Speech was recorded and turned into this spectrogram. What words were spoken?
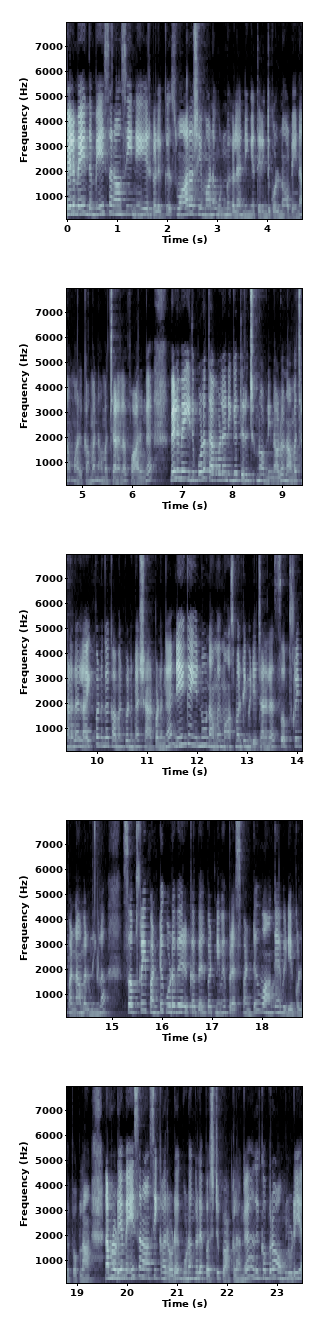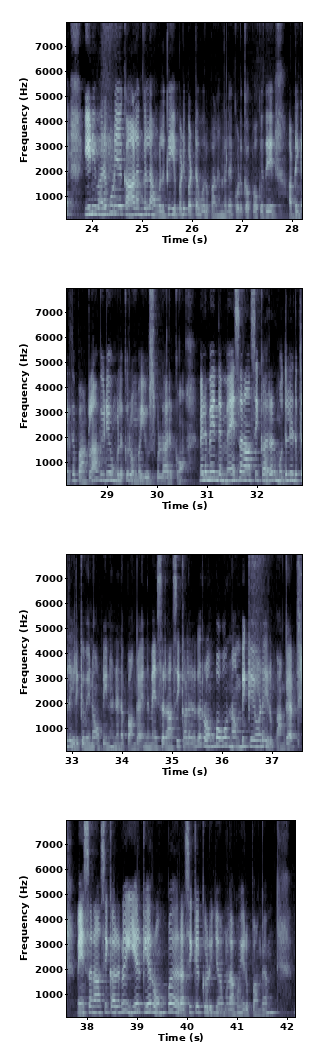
மேலுமே இந்த மேச ராசி நேயர்களுக்கு சுவாரஸ்யமான உண்மைகளை நீங்கள் தெரிந்து கொள்ளணும் அப்படின்னா மறக்காமல் நம்ம சேனலை பாருங்கள் மேலுமே இது போல் தகவலை நீங்கள் தெரிஞ்சுக்கணும் அப்படின்னாலும் நம்ம சேனலை லைக் பண்ணுங்கள் கமெண்ட் பண்ணுங்கள் ஷேர் பண்ணுங்கள் நீங்கள் இன்னும் நம்ம மாஸ் மல்டிமீடியா சேனலை சப்ஸ்கிரைப் பண்ணாமல் இருந்தீங்களா? சப்ஸ்கிரைப் பண்ணிட்டு கூடவே இருக்க பெல் பட்டனையுமே ப்ரெஸ் பண்ணிட்டு வாங்க வீடியோக்குள்ளே போகலாம். நம்மளுடைய மேச ராசிக்காரோட குணங்களை ஃபஸ்ட்டு பார்க்கலாங்க. அதுக்கப்புறம் அவங்களுடைய இனி வரக்கூடிய காலங்கள் அவங்களுக்கு எப்படிப்பட்ட ஒரு பலன்களை கொடுக்க போகுது அப்படிங்கிறத பார்க்கலாம். வீடியோ உங்களுக்கு ரொம்ப யூஸ்ஃபுல்லாக இருக்கும். மேலுமே இந்த மேச ராசிக்காரர் முதலிடத்தில் இருக்க வேணும் அப்படின்னு நினைப்பாங்க. இந்த மேச ராசிக்காரர்கள் ரொம்பவும் நம்பிக்கையோடு இருப்பாங்க. மேச ராசிக்காரர்கள் இயற்கையை ரொம்ப ரசிக்கக்கூடியவங்களாகவும் இருப்பாங்க.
